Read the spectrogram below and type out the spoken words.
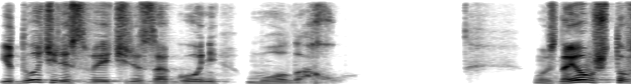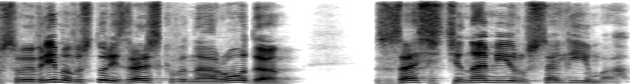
и дочери своей через огонь Молоху. Мы узнаем, что в свое время в истории израильского народа за стенами Иерусалима,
